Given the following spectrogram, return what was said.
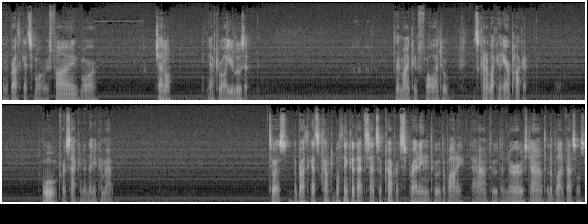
and the breath gets more refined, more gentle, after all, you lose it. And mind can fall into it's kind of like an air pocket. Woo for a second, and then you come out. So as the breath gets comfortable, think of that sense of comfort spreading through the body, down through the nerves, down through the blood vessels.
